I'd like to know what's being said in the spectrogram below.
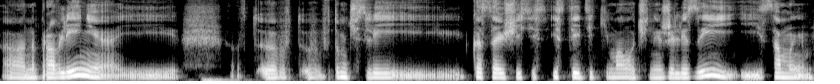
направление, и в, в, в том числе и касающееся эстетики молочной железы, и самые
